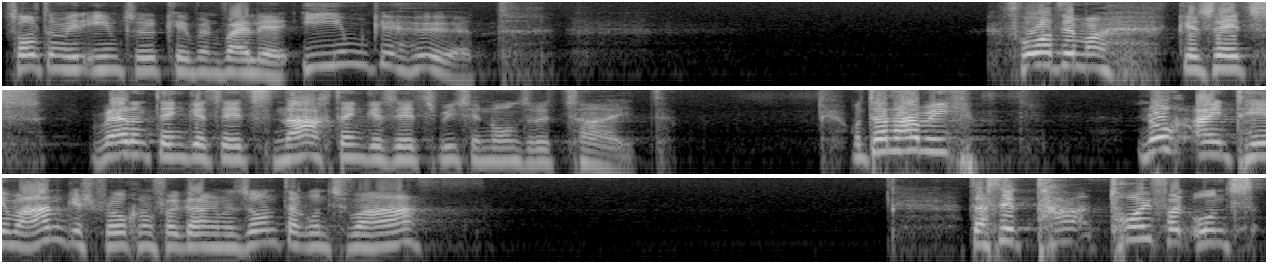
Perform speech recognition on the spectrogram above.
sollten wir ihm zurückgeben, weil er ihm gehört. Vor dem Gesetz, während dem Gesetz, nach dem Gesetz bis in unsere Zeit. Und dann habe ich noch ein Thema angesprochen vergangenen Sonntag und zwar, dass der Teufel uns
